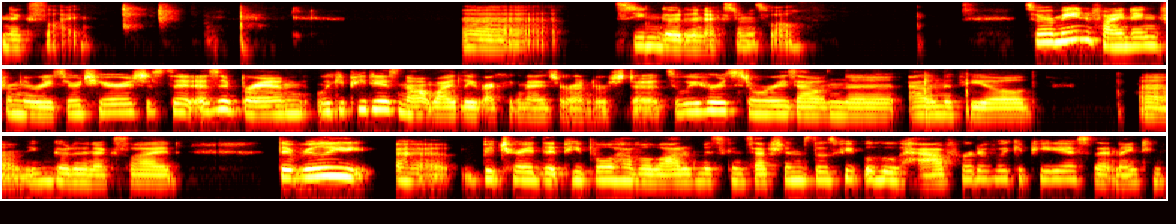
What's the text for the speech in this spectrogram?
Next slide. Uh, so you can go to the next one as well. So our main finding from the research here is just that as a brand, Wikipedia is not widely recognized or understood. So we heard stories out in the out in the field. Um, you can go to the next slide. That really uh, betrayed that people have a lot of misconceptions. Those people who have heard of Wikipedia, so that 19%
